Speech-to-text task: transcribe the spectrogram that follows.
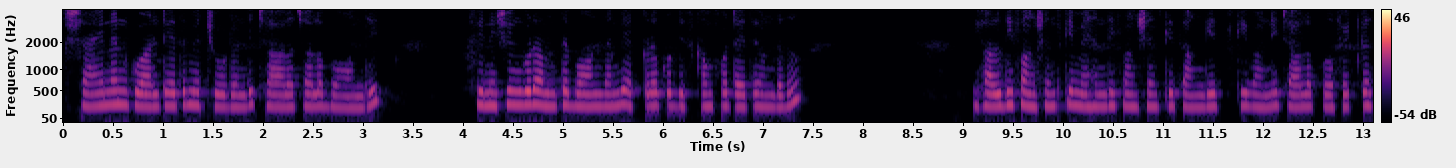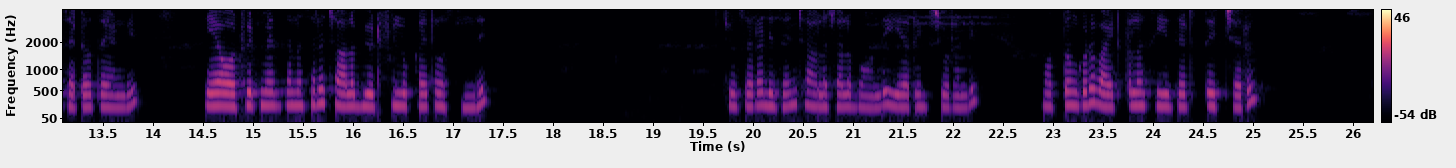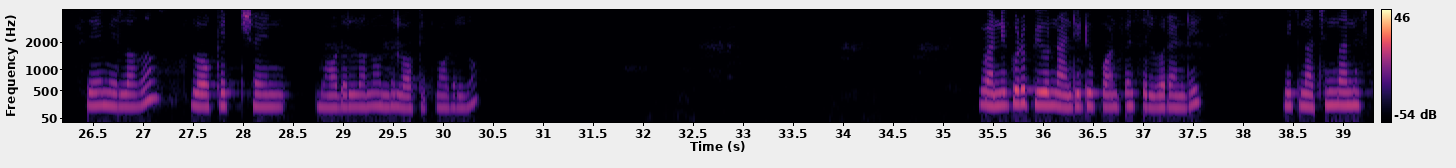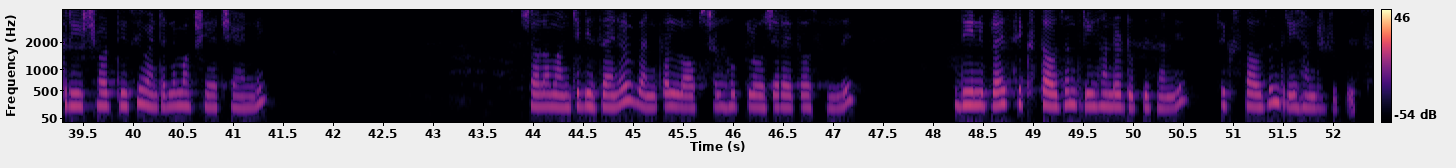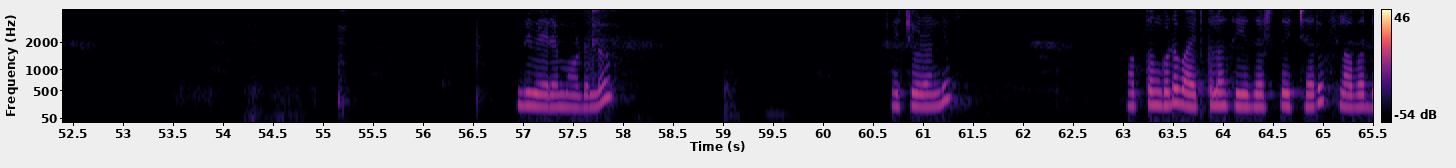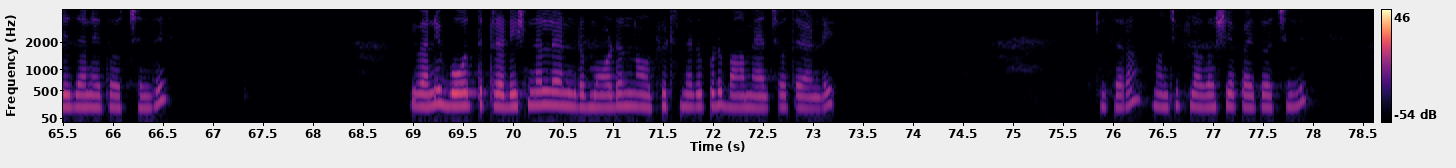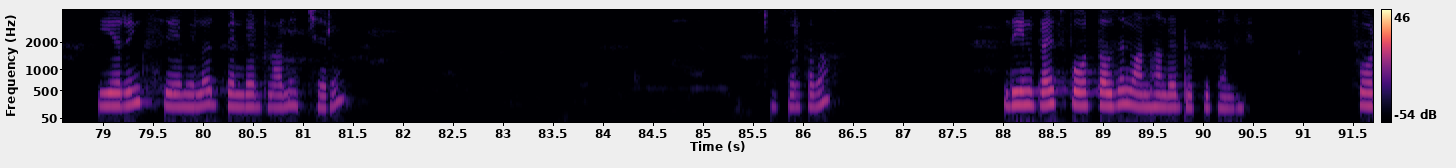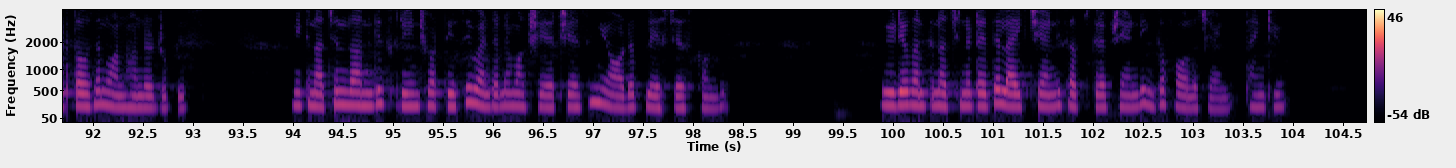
షైన్ అండ్ క్వాలిటీ అయితే మీరు చూడండి చాలా చాలా బాగుంది. ఫినిషింగ్ కూడా అంతే బాగుందండి ఎక్కడ ఒక డిస్కంఫర్ట్ అయితే ఉండదు. ఈ హల్దీ ఫంక్షన్స్కి మెహందీ ఫంక్షన్స్కి సంగీత్స్కి ఇవన్నీ చాలా పర్ఫెక్ట్గా సెట్ అవుతాయండి. ఏ అవుట్ఫిట్ మీద కన్నా సరే చాలా బ్యూటిఫుల్ లుక్ అయితే వస్తుంది. చూసారా? డిజైన్ చాలా చాలా బాగుంది. ఇయర్ రింగ్స్ చూడండి. మొత్తం కూడా వైట్ కలర్ సీజెట్స్తో ఇచ్చారు. సేమ్ ఇలాగా లాకెట్ చైన్ మోడల్లోనే ఉంది. లాకెట్ మోడల్లో. ఇవన్నీ కూడా pure ninety two point five silver అండి. మీకు నచ్చిన దాన్ని స్క్రీన్ షాట్ తీసి వెంటనే మాకు షేర్ చేయండి. చాలా మంచి డిజైన్ వెనకాల లాబ్స్టర్ హుక్ క్లోజర్ అయితే వస్తుంది. దీని price six thousand three hundred rupees అండి. Six thousand three hundred rupees ఇది వేరే మోడల్ ఇది చూడండి. మొత్తం కూడా వైట్ కలర్ సీజర్స్తో ఇచ్చారు. ఫ్లవర్ డిజైన్ అయితే వచ్చింది. ఇవన్నీ both traditional and modern outfits మీద కూడా బాగా మ్యాచ్ అవుతాయండి. చూసారా? మంచి ఫ్లవర్ షేప్ అయితే వచ్చింది. ఇయర్ రింగ్స్ సేమ్ ఇలా పెండెంట్ లానే ఇచ్చారు. చూసారు కదా? దీని price four thousand one hundred rupees అండి. Four thousand one hundred rupees. మీకు నచ్చిన దానికి స్క్రీన్ షాట్ తీసి వెంటనే మాకు షేర్ చేసి మీ ఆర్డర్ ప్లేస్ చేసుకోండి. వీడియో కనుక నచ్చినట్టయితే లైక్ చేయండి సబ్స్క్రైబ్ చేయండి ఇంకా ఫాలో చేయండి. Thank you.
